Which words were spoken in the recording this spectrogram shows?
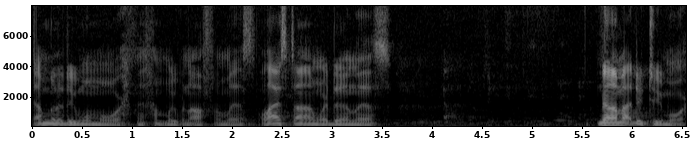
i'm going to do one more i'm moving off from this last time we're doing this no i might do two more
